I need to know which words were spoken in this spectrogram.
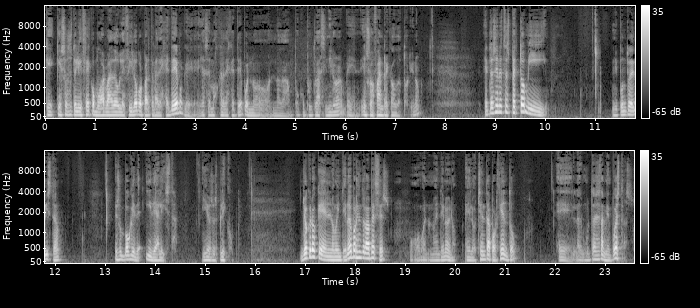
que, eso se utilice como arma de doble filo por parte de la DGT, porque ya sabemos que la DGT pues no, da un poco punto de sin hilo en, su afán recaudatorio, ¿no? Entonces, en este aspecto, mi, mi punto de vista es un poco idealista. Y os explico. Yo creo que el 99% de las veces, o bueno, 99 no, el 80%, eh, las multas están bien puestas.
